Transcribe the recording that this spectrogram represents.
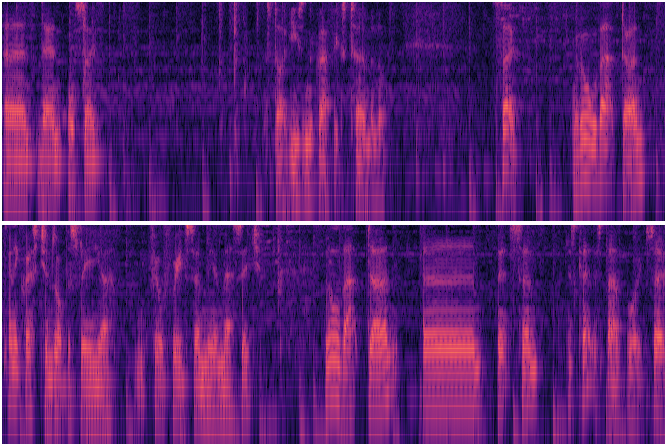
And then also start using the graphics terminal. So with all that done any questions obviously uh, feel free to send me a message. With all that done um, let's um, let's connect this bad boy. So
